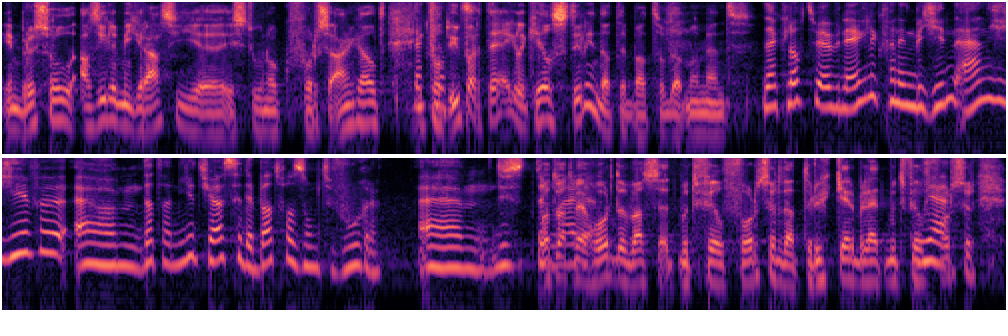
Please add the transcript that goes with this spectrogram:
in Brussel. Asiel en migratie is toen ook fors aangehaald. Dat Ik klopt. vond uw partij eigenlijk heel stil in dat debat op dat moment. Dat klopt. We hebben eigenlijk van in het begin aangegeven um, dat dat niet het juiste debat was om te voeren. Um, dus wat wij hoorden was, het moet veel forser, dat terugkeerbeleid moet veel ja. forser.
